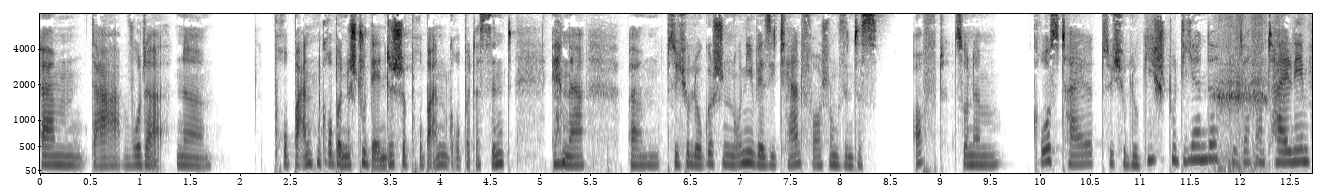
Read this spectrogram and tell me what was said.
ähm, da wurde eine Probandengruppe, eine studentische Probandengruppe, das sind in der ähm, psychologischen universitären Forschung sind es oft zu einem Großteil Psychologiestudierende, die daran teilnehmen,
